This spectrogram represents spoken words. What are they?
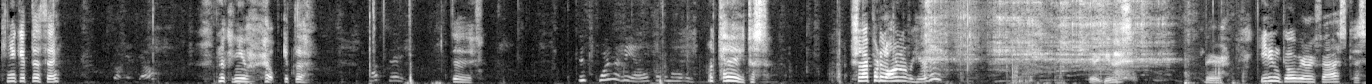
Can you get the thing? No, can you help get the What's this? the? Just point at me. I want to them all. Okay, just. Should I put it on over here then? There it goes. There. He didn't go very fast because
